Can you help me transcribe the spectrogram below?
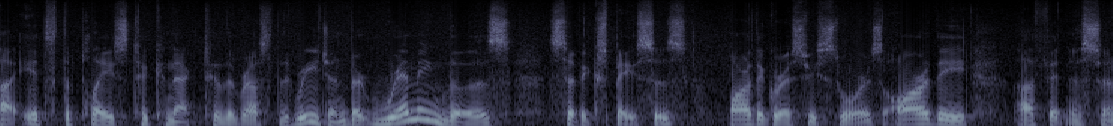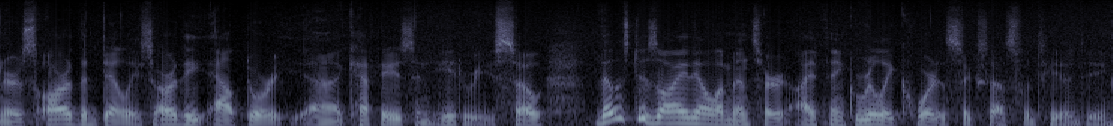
uh, it's the place to connect to the rest of the region. But rimming those civic spaces are the grocery stores, are the uh, fitness centers, are the delis, are the outdoor uh, cafes and eateries. So those design elements are, I think, really core to successful TOD.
